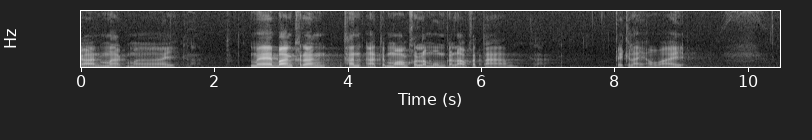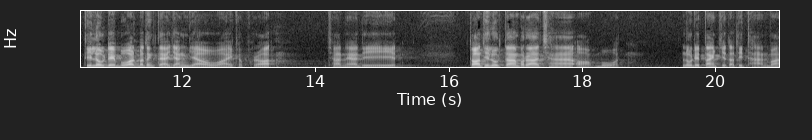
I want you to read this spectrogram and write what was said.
การณ์มากมาย แม้บางครั้งท่านอาจจะมองคนละมุมกับเราก็ตามใกล้ๆเอาไว้ ที่ลูกได้บวชมาตั้งแต่ยังเยาว์วัยก็เพราะชาติในอดีต ตอนที่ลูกตามพระราชาออกบวชลูกได้ตั้งจิตอธิษฐานว่า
